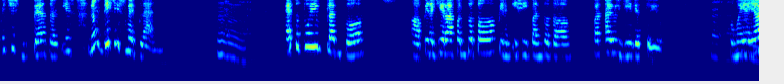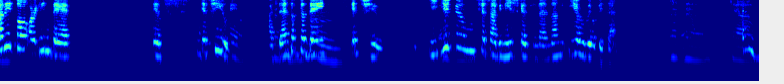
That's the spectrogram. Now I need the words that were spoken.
which is better, is, Lord, this is my plan. Mm-mm. Ito po yung plan ko. Ah, pinaghirapan ko to, pinag-isipan ko to, but I will give it to you. Kung Mm-mm. mayayari to or hindi, it's, it's It's you. same. At the end of the day, Mm-mm. it's you. Y- yun yung sinasabi ni Jesus kanina, ng your will be done. Mm-mm. Yeah. And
